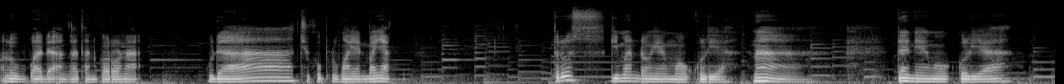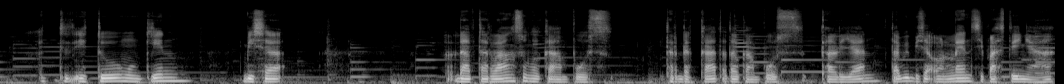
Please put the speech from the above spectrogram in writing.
Lo pada angkatan corona. Udah cukup lumayan banyak Terus gimana dong yang mau kuliah? Nah, dan yang mau kuliah itu mungkin bisa daftar langsung ke kampus terdekat atau kampus kalian, tapi bisa online sih pastinya.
